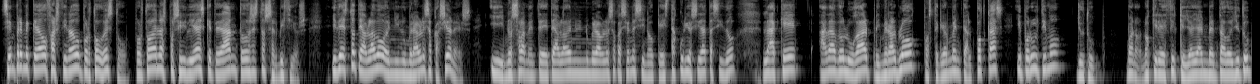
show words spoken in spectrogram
Siempre me he quedado fascinado por todo esto, por todas las posibilidades que te dan todos estos servicios. Y de esto te he hablado en innumerables ocasiones. Y no solamente te he hablado en innumerables ocasiones, sino que esta curiosidad ha sido la que ha dado lugar primero al blog, posteriormente al podcast y por último YouTube. Bueno, no quiere decir que yo haya inventado YouTube,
